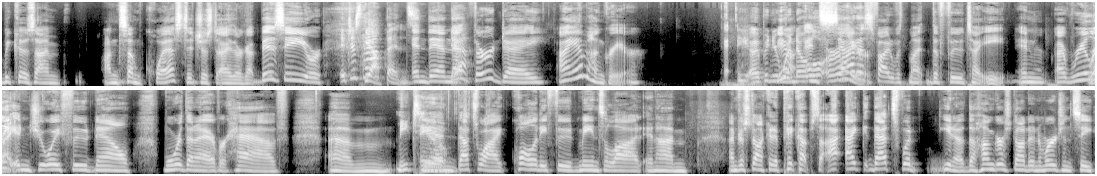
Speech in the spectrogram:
because I'm on some quest. It just either got busy or It just Yeah. happens. And then Yeah. that third day, I am hungrier. You open your Yeah, window a and little earlier. satisfied with my the foods I eat, and I really Right. enjoy food now more than I ever have. Um, Me too. and that's why quality food means a lot. And I'm I'm just not going to pick up. So I, I that's what you know. The hunger's not an emergency.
